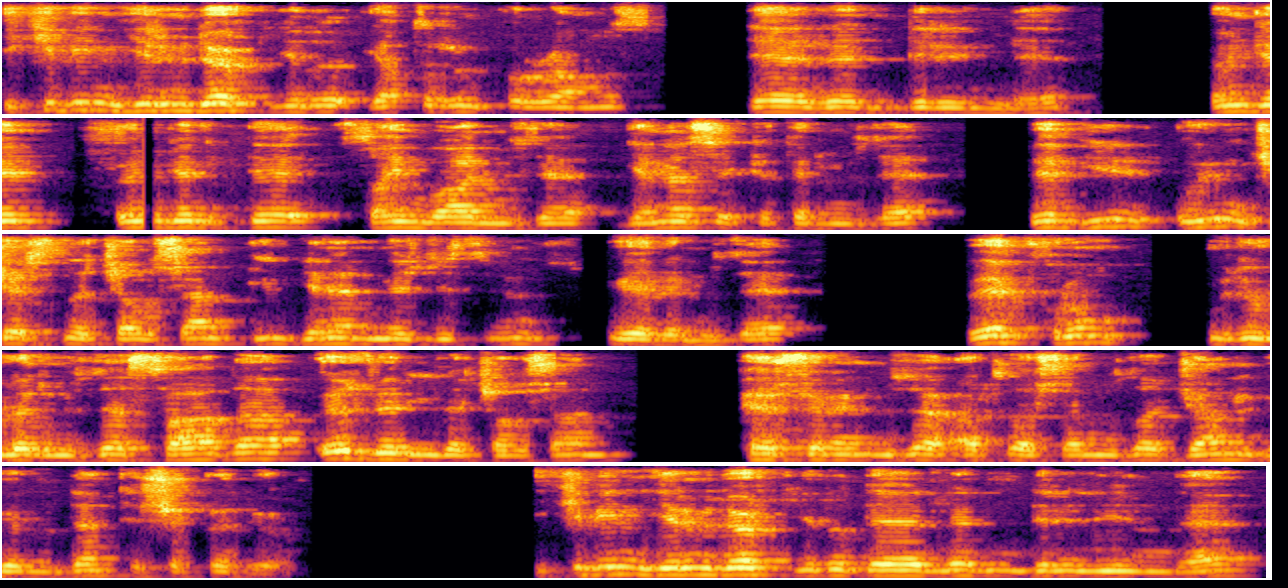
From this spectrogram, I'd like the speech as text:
2024 yılı yatırım programımız değerlendirildiğinde önce, öncelikle Sayın Valimize, Genel Sekreterimize ve bir uyum içerisinde çalışan İl Genel Meclisi'nin üyelerimize ve kurum müdürlerimize, sahada özveriyle çalışan personelimize, arkadaşlarımıza canı gönülden teşekkür ediyorum. 2024 yılı değerlendirildiğinde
